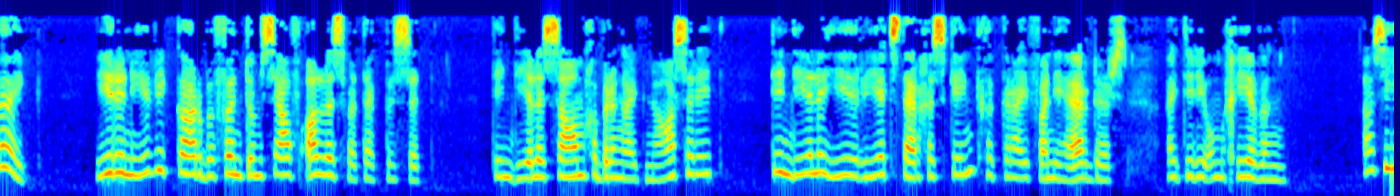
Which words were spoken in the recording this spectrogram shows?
Kyk, hier in hierdie kar bevind homself alles wat ek besit, ten dele saamgebring uit Nazareth, ten dele hier reeds ter geskenk gekry van die herders uit die omgeving. As hy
